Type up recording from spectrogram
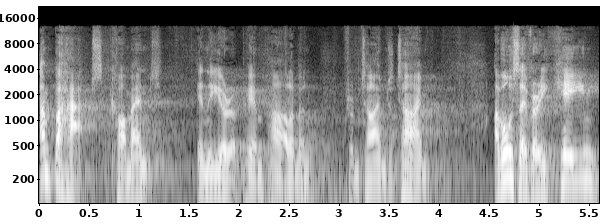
and perhaps comment in the European Parliament from time to time. I'm also very keen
